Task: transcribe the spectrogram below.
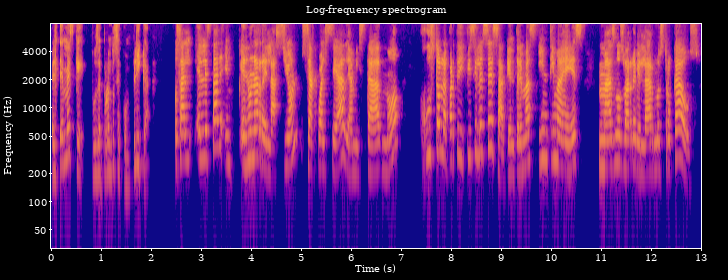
El tema es que, pues de pronto se complica o sea, el estar en, una relación, sea cual sea, de amistad, ¿no? Justo la parte difícil es esa, que entre más íntima es, más nos va a revelar nuestro caos.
